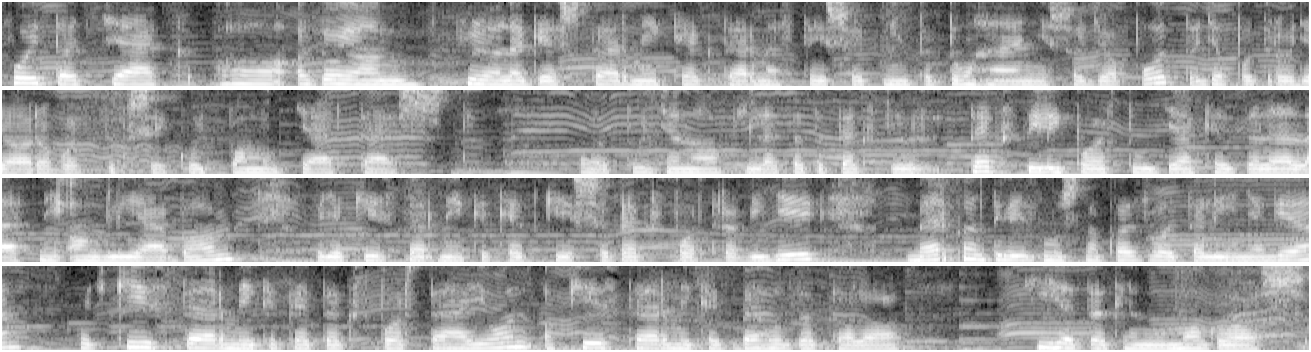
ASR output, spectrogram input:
Folytatják az olyan különleges termékek termesztését, mint a dohány és a gyapot. A gyapotról ugye arra volt szükség, hogy pamutgyártást tudjanak, illetve a textil, textilipart tudják ezzel ellátni Angliában, hogy a késztermékeket később exportra vigyék. A merkantilizmusnak az volt a lényege, hogy késztermékeket exportáljon, a késztermékek behozatala hihetetlenül magas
